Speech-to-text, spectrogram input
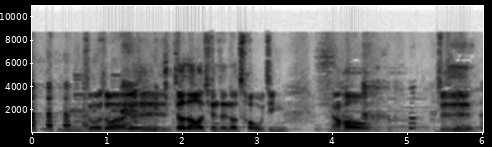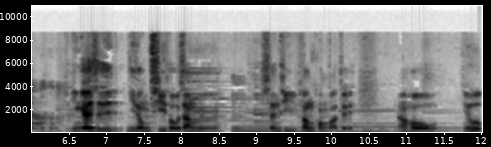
怎么说呢？就是叫到全身都抽筋，然后就是应该是一种气头上的身体状况吧？对，然后。因为我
